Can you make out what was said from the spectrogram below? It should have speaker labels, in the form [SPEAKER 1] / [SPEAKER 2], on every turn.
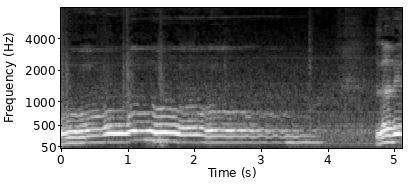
[SPEAKER 1] Ooh, lovey.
